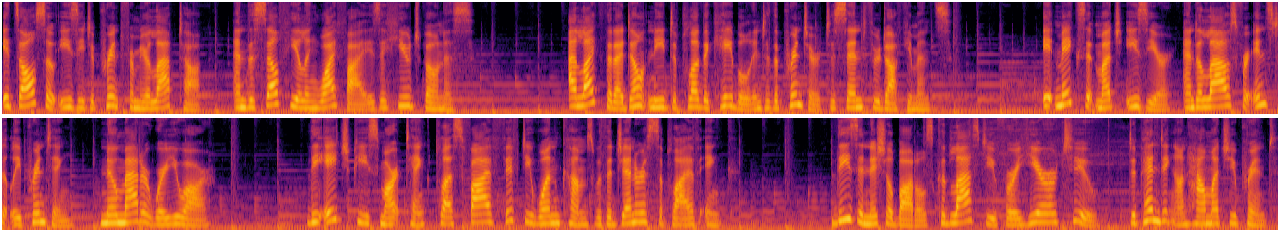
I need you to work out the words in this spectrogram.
It's also easy to print from your laptop, and the self-healing Wi-Fi is a huge bonus. I like that I don't need to plug a cable into the printer to send through documents. It makes it much easier and allows for instantly printing, no matter where you are. The HP Smart Tank Plus 551 comes with a generous supply of ink. These initial bottles could last you for a year or two, depending on how much you print.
